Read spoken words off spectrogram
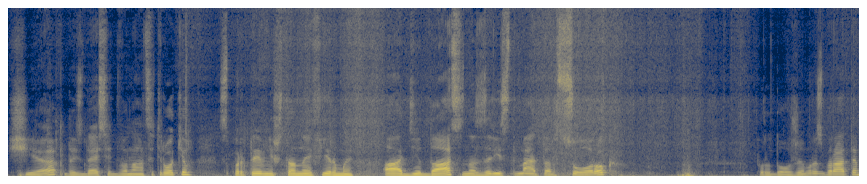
Ще десь 10-12 років. Спортивні штани фірми Adidas на зріст 1,40 м. Продовжуємо розбирати.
